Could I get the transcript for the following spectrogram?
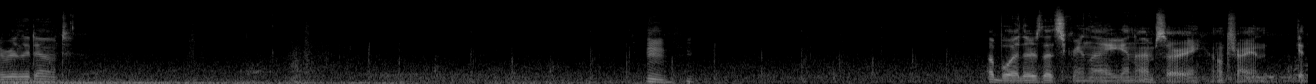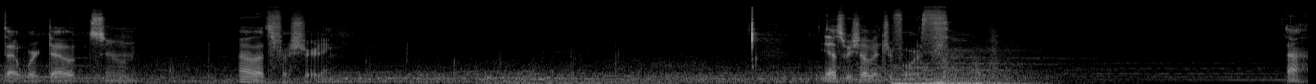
I really don't. Oh boy, there's that screen lag again. I'm sorry. I'll try and get that worked out soon. Oh, that's frustrating. Yes, we shall venture forth. Ah,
